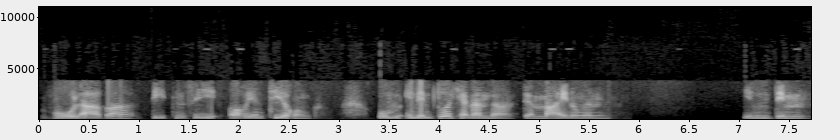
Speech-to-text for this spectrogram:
Wohl aber bieten sie Orientierung, um in dem Durcheinander der Meinungen, in dem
